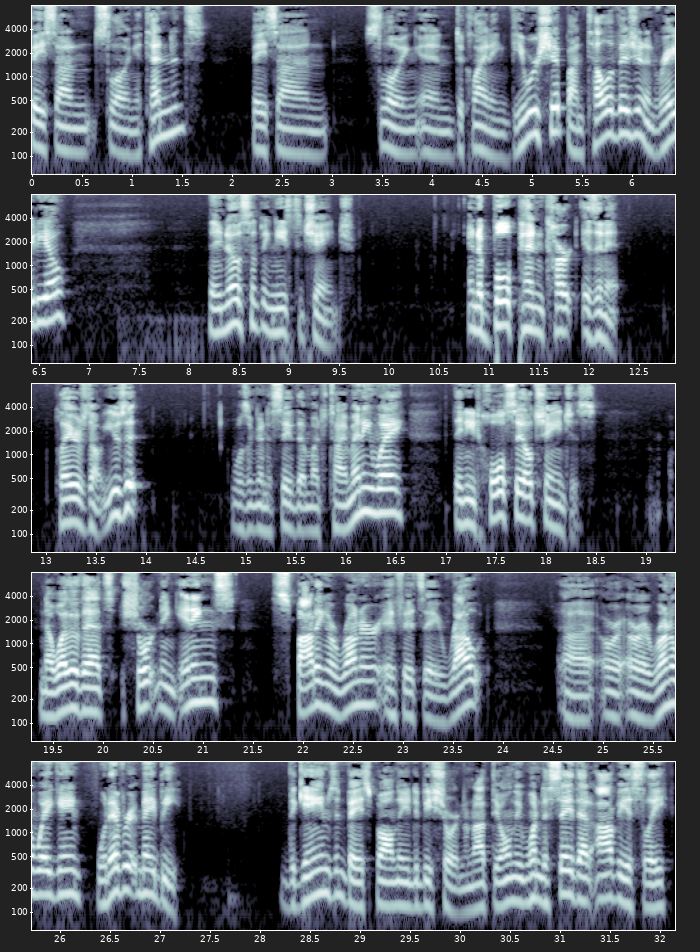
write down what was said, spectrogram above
based on slowing attendance, based on slowing and declining viewership on television and radio. They know something needs to change. And a bullpen cart isn't it. Players don't use it. Wasn't going to save that much time anyway. They need wholesale changes. Now, whether that's shortening innings, spotting a runner if it's a route, uh, or, or a runaway game, whatever it may be. The games in baseball need to be shortened. I'm not the only one to say that, obviously.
